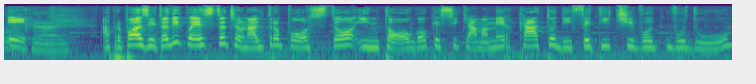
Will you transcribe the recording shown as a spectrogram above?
E Ok. a proposito di questo, c'è un altro posto in Togo che si chiama Mercato di Feticci vo- Voodoo.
